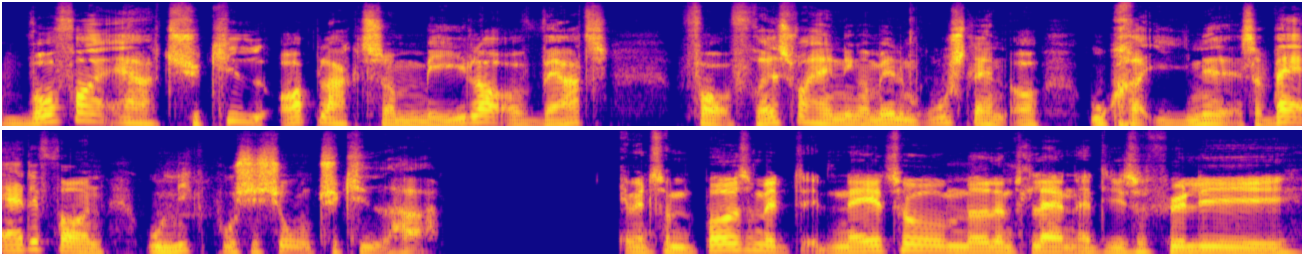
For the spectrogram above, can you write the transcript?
hvorfor er Tyrkiet oplagt som maler og vært for fredsforhandlinger mellem Rusland og Ukraine? Altså, hvad er det for en unik position, Tyrkiet har? Jamen, som, både som et, et NATO-medlemsland er de selvfølgelig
